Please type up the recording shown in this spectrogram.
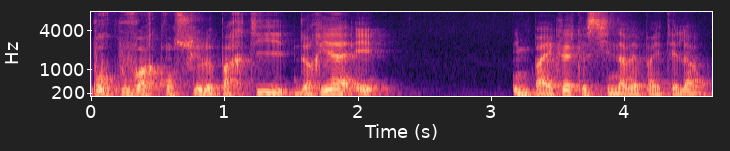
pour pouvoir construire le parti de rien. Et il me paraît clair que s'il n'avait pas été là,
